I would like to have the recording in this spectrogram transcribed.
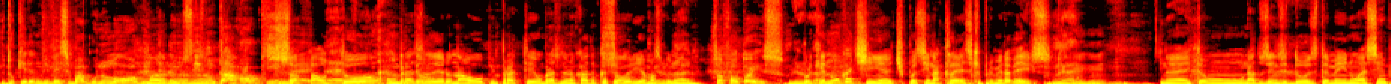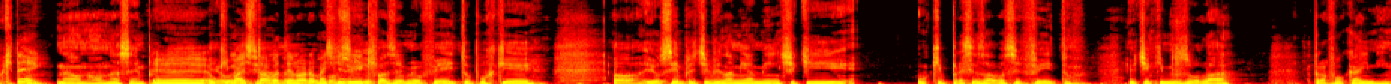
eu tô querendo viver esse bagulho logo, mano, entendeu? Uhum. Vocês não estavam aqui, Só véio. faltou é, um brasileiro então... na Open pra ter um brasileiro em cada categoria Só, masculina. Verdade. Só faltou isso. Verdade. Porque nunca tinha, tipo assim, na Classic, primeira vez. É. Uhum. Né? Então, na 212 também não é sempre que tem. Não, não, não é sempre. É, eu, o que mais estava tendo era mais físico. Eu consegui fazer meu feito porque, ó, eu sempre tive na minha mente que o que precisava ser feito, eu tinha que me isolar para focar em mim.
